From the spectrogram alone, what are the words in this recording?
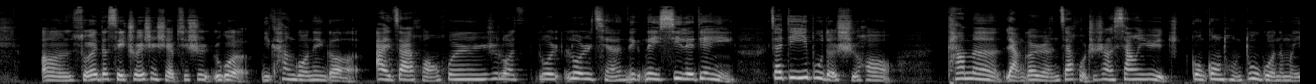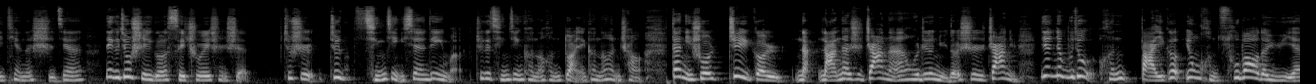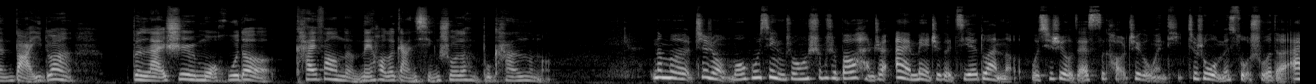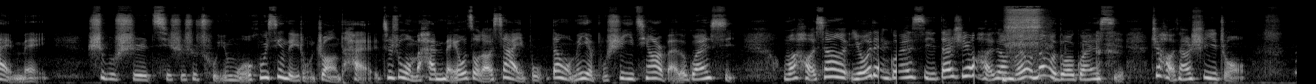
嗯，所谓的 situationship，其实如果你看过那个《爱在黄昏日落落落日前》那个那一系列电影，在第一部的时候。他们两个人在火车上相遇，共共同度过那么一天的时间，那个就是一个 situationship，就是就情景限定嘛。这个情景可能很短，也可能很长。但你说这个男男的是渣男，或者这个女的是渣女，那那不就很把一个用很粗暴的语言，把一段本来是模糊的、开放的、美好的感情说的很不堪了吗？那么这种模糊性中是不是包含着暧昧这个阶段呢？我其实有在思考这个问题，就是我们所说的暧昧，是不是其实是处于模糊性的一种状态？就是我们还没有走到下一步，但我们也不是一清二白的关系，我们好像有点关系，但是又好像没有那么多关系。这好像是一种，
